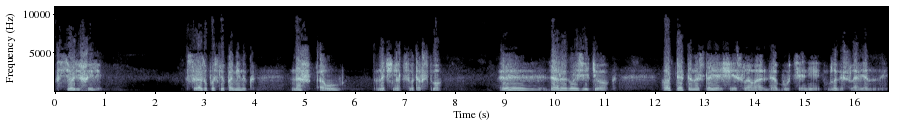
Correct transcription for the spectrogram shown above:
все решили. Сразу после поминок наш аул начнет сватовство. Э, дорогой зятек, вот это настоящие слова, да будь они благословенны.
